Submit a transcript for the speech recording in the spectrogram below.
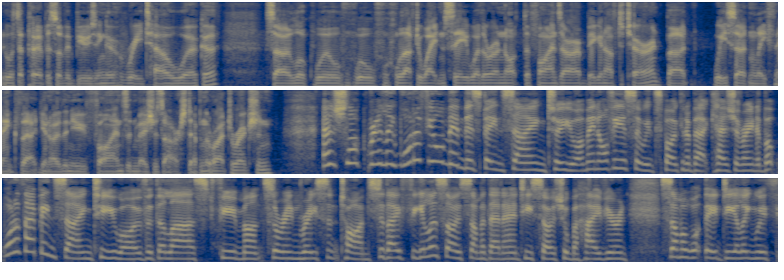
with the purpose of abusing a retail worker. So, look, we'll we'll we'll have to wait and see whether or not the fines are a big enough deterrent. But we certainly think that you know the new fines and measures are a step in the right direction. And Shlok, really, what have your members been saying to you? I mean, obviously we've spoken about Casuarina, but what have they been saying to you over the last few months or in recent times? Do they feel as though some of that antisocial behaviour and some of what they're dealing with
